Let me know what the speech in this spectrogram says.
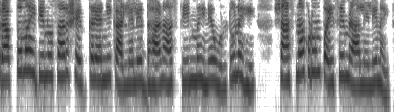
प्राप्त माहितीनुसार शेतकऱ्यांनी काढलेले धान आज तीन महिने उलटूनही शासनाकडून पैसे मिळालेले नाहीत.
